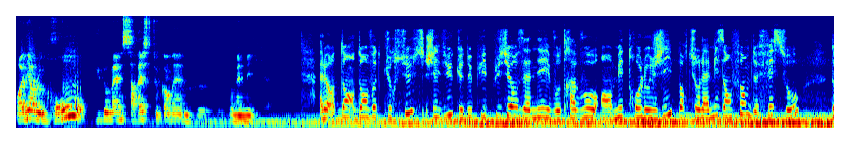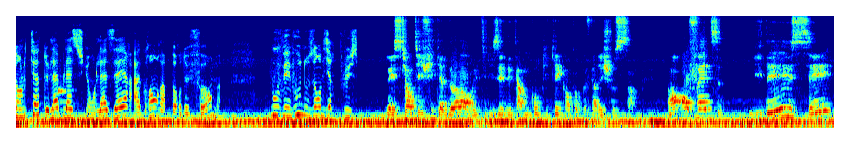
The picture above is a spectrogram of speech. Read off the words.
On va dire le gros du domaine, ça reste quand même le domaine médical. Alors, dans, dans votre cursus, j'ai vu que depuis plusieurs années, vos travaux en métrologie portent sur la mise en forme de faisceaux dans le cadre de l'ablation laser à grand rapport de forme. Pouvez-vous nous en dire plus? Les scientifiques adorent utiliser des termes compliqués quand on peut faire des choses simples. En, fait, l'idée, c'est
